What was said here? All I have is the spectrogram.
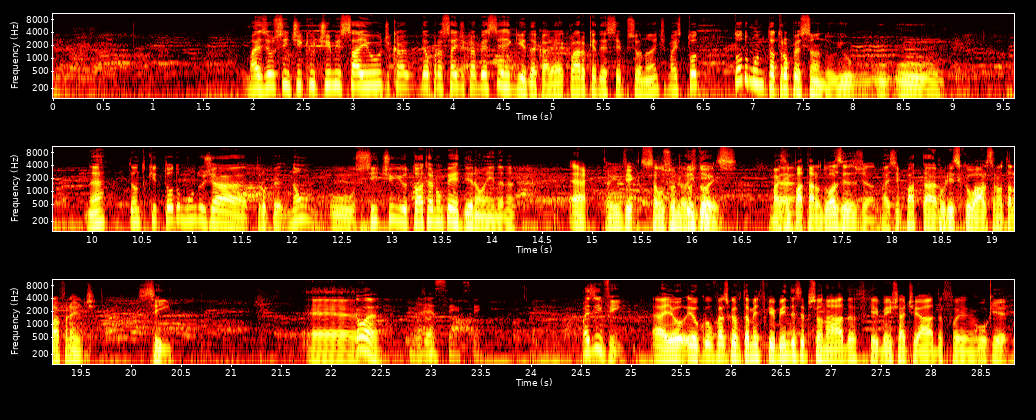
Mas eu senti que o time saiu de deu pra sair de cabeça erguida, cara. É claro que é decepcionante, mas todo, todo mundo tá tropeçando. E o, o- o- né? Tanto que todo mundo já trope... não o City e o Tottenham não perderam ainda, né? É, estão invictos, são os únicos dois. Mas É. empataram duas vezes já. Mas empataram. Por isso que o Arsenal tá na frente. Sim. É... Não é? É, sim, sim. Mas enfim, É, eu, eu confesso que eu também fiquei bem decepcionado, fiquei bem chateado. Foi... com o quê?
